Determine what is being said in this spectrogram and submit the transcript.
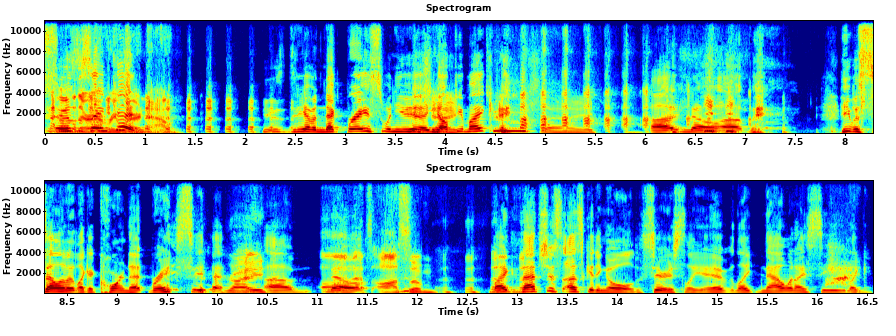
It was the they're same everywhere kid. now. He was- did he have a neck brace when you, uh, you helped you, Mike? Uh, no, uh, he was selling it like a cornet brace. Yeah. right? Um, Oh, no, that's awesome. Mike, that's just us getting old. Seriously, If- like now when I see like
